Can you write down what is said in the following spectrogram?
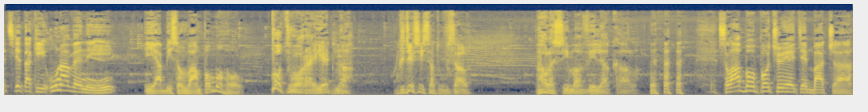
keď ste taký unavení, ja by som vám pomohol. Potvore jedna! Kde si sa tu vzal? Ale si ma vyľakal. Slabo počujete, bača.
